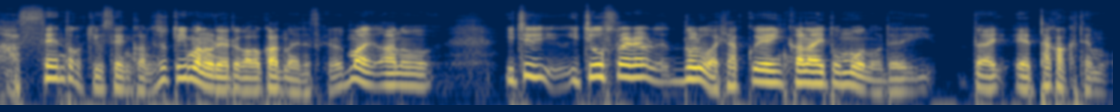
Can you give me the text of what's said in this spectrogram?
8000とか9000かな。ちょっと今のレートがわかんないですけど、まあ、あの、1、1オーストラリアドルは100円いかないと思うので、だいえ高くても。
